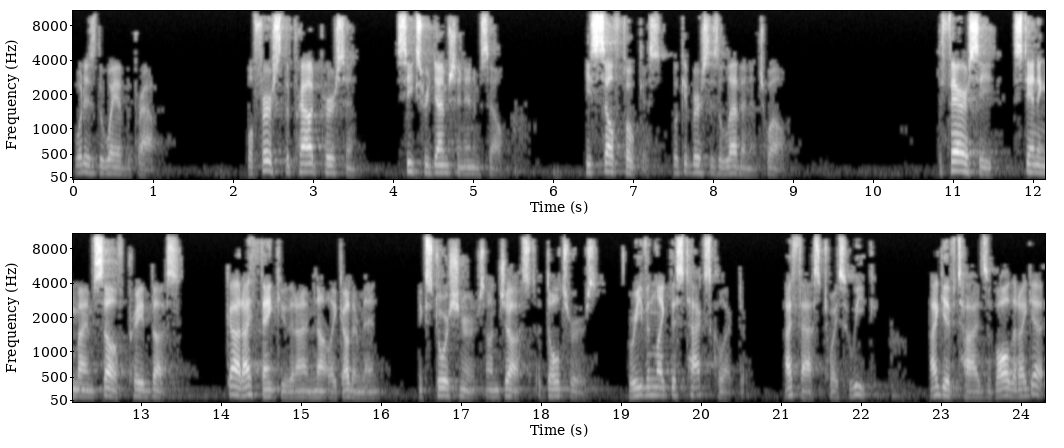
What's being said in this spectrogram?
What is the way of the proud? Well, first, the proud person seeks redemption in himself. He's self focused. Look at verses 11 and 12. The Pharisee, standing by himself, prayed thus God, I thank you that I am not like other men, extortioners, unjust, adulterers, or even like this tax collector. I fast twice a week. I give tithes of all that I get.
